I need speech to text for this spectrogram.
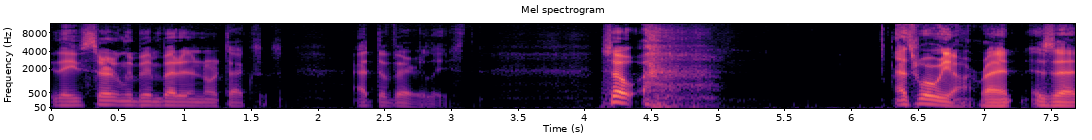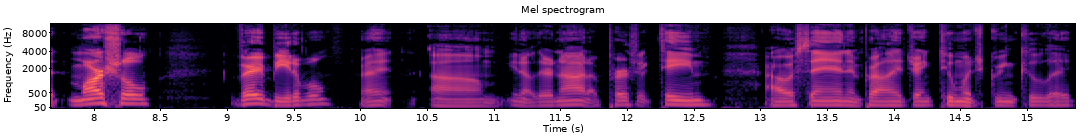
they've certainly been better than North Texas, at the very least. So, that's where we are, right? Is that Marshall very beatable, right? Um, you know, they're not a perfect team. I was saying, and probably drank too much green Kool Aid.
